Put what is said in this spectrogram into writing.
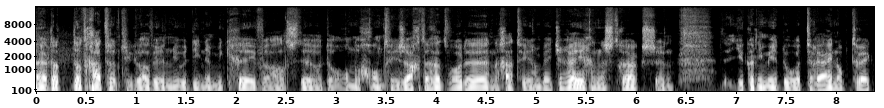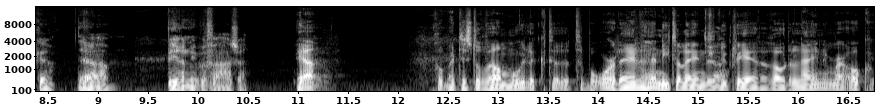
Uh, dat, dat gaat natuurlijk wel weer een nieuwe dynamiek geven als de, de ondergrond weer zachter gaat worden. En dan gaat het weer een beetje regenen straks. En je kan niet meer door het terrein optrekken. Ja, weer een nieuwe fase. Ja. Goed, maar het is toch wel moeilijk te, te beoordelen. Hè? Niet alleen de ja. nucleaire rode lijnen, maar ook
